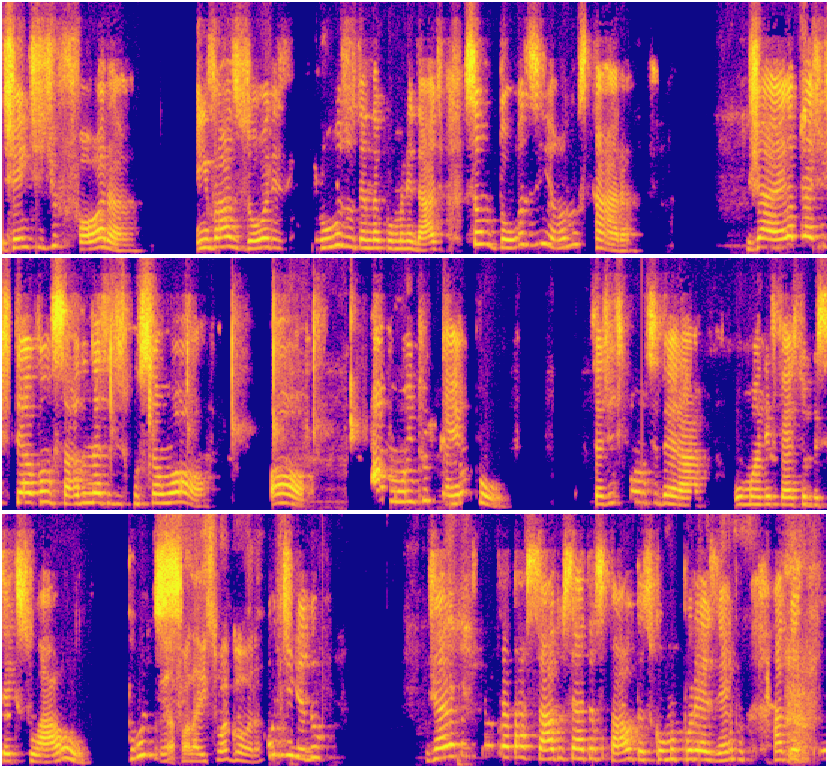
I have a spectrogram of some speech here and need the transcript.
gente de fora, invasores, intrusos dentro da comunidade. São 12 anos, cara. Já era para a gente ter avançado nessa discussão, ó. Ó, há muito tempo. Se a gente considerar o manifesto bissexual, Eu ia putz, falar isso agora. fudido. Já era para ter ultrapassado certas pautas, como, por exemplo, a questão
